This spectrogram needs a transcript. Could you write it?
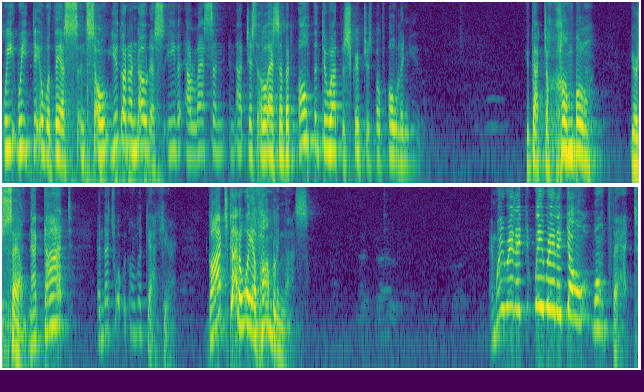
we, we deal with this. And so you're going to notice even our lesson, not just a lesson, but often throughout the scriptures, both old and new. You got to humble yourself. Now, God, and that's what we're going to look at here. God's got a way of humbling us. And we really, we really don't want that.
